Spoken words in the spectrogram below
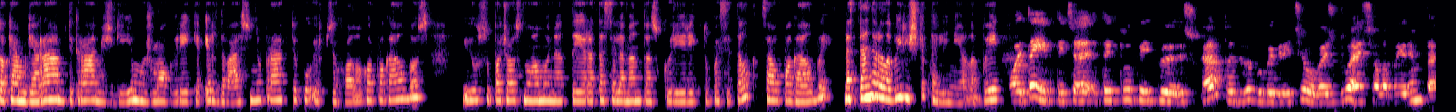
tokiam geram, tikram išgyjimui žmogui reikia ir dvasinių praktikų, ir psichologo pagalbos, jūsų pačios nuomonė tai yra tas elementas, kurį reiktų pasitelkti savo pagalbai? Nes ten yra labai ryški ta linija, labai... O taip, tai čia, tai tu kaip iš karto dvigubai greičiau važiuoji, čia labai rimta.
